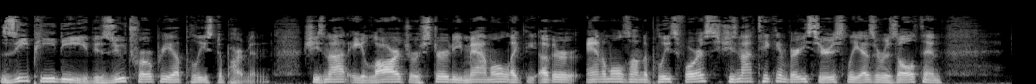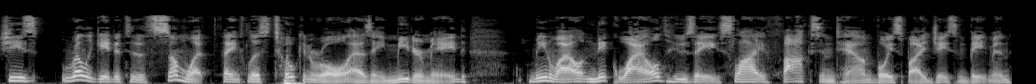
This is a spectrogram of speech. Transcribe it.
ZPD, the Zootropia Police Department. She's not a large or sturdy mammal like the other animals on the police force. She's not taken very seriously as a result and she's relegated to the somewhat thankless token role as a meter maid. Meanwhile, Nick Wilde, who's a sly fox in town, voiced by Jason Bateman,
